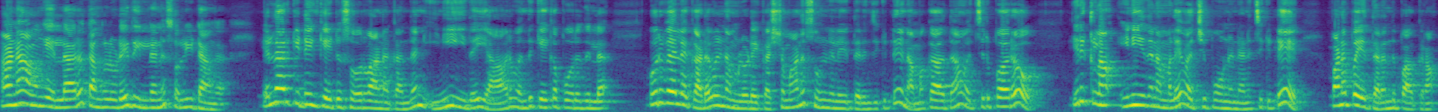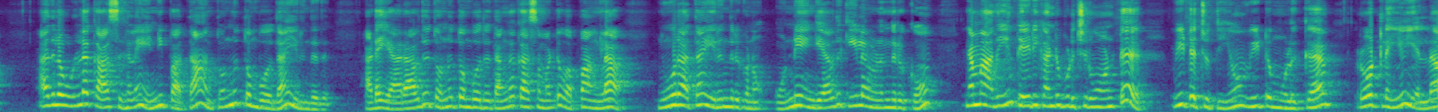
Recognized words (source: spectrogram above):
ஆனால் அவங்க எல்லாரும் தங்களுடையது இல்லைன்னு சொல்லிட்டாங்க. எல்லார்கிட்டையும் கேட்டு சோர்வான கந்தன் இனி இதை யாரும் வந்து கேட்க போகிறதில்ல ஒருவேளை கடவுள் நம்மளுடைய கஷ்டமான சூழ்நிலையை தெரிஞ்சுக்கிட்டு நமக்காக தான் வச்சுருப்பாரோ? இருக்கலாம் இனி இதை நம்மளே வச்சுப்போன்னு நினச்சிக்கிட்டே பணப்பையை திறந்து பார்க்குறான். அதில் உள்ள காசுகளை எண்ணி பார்த்தா தொண்ணூத்தொம்போது தான் இருந்தது. அட யாராவது தொண்ணூத்தொம்போது தங்க காசை மட்டும் வைப்பாங்களா? நூறாக தான் இருந்திருக்கணும். ஒன்று எங்கேயாவது கீழே விழுந்திருக்கும். நம்ம அதையும் தேடி கண்டுபிடிச்சிருவோன்ட்டு வீட்டை சுற்றியும் வீட்டு முழுக்க ரோட்லையும் எல்லா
